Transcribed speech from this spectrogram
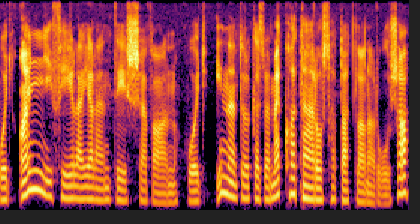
hogy annyiféle jelentése van, hogy innentől kezdve meghatározhatatlan a rózsa,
